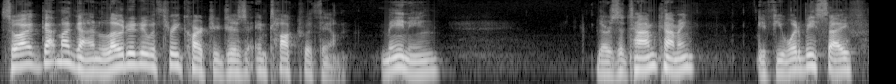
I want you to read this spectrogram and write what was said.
So I got my gun, loaded it with three cartridges, and talked with them, meaning there's a time coming. If you want to be safe,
